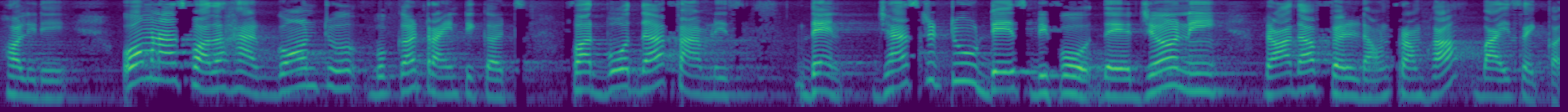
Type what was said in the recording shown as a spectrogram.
holiday. Omana's father had gone to book a train tickets for both the families. Then, just two days before their journey, Radha fell down from her bicycle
